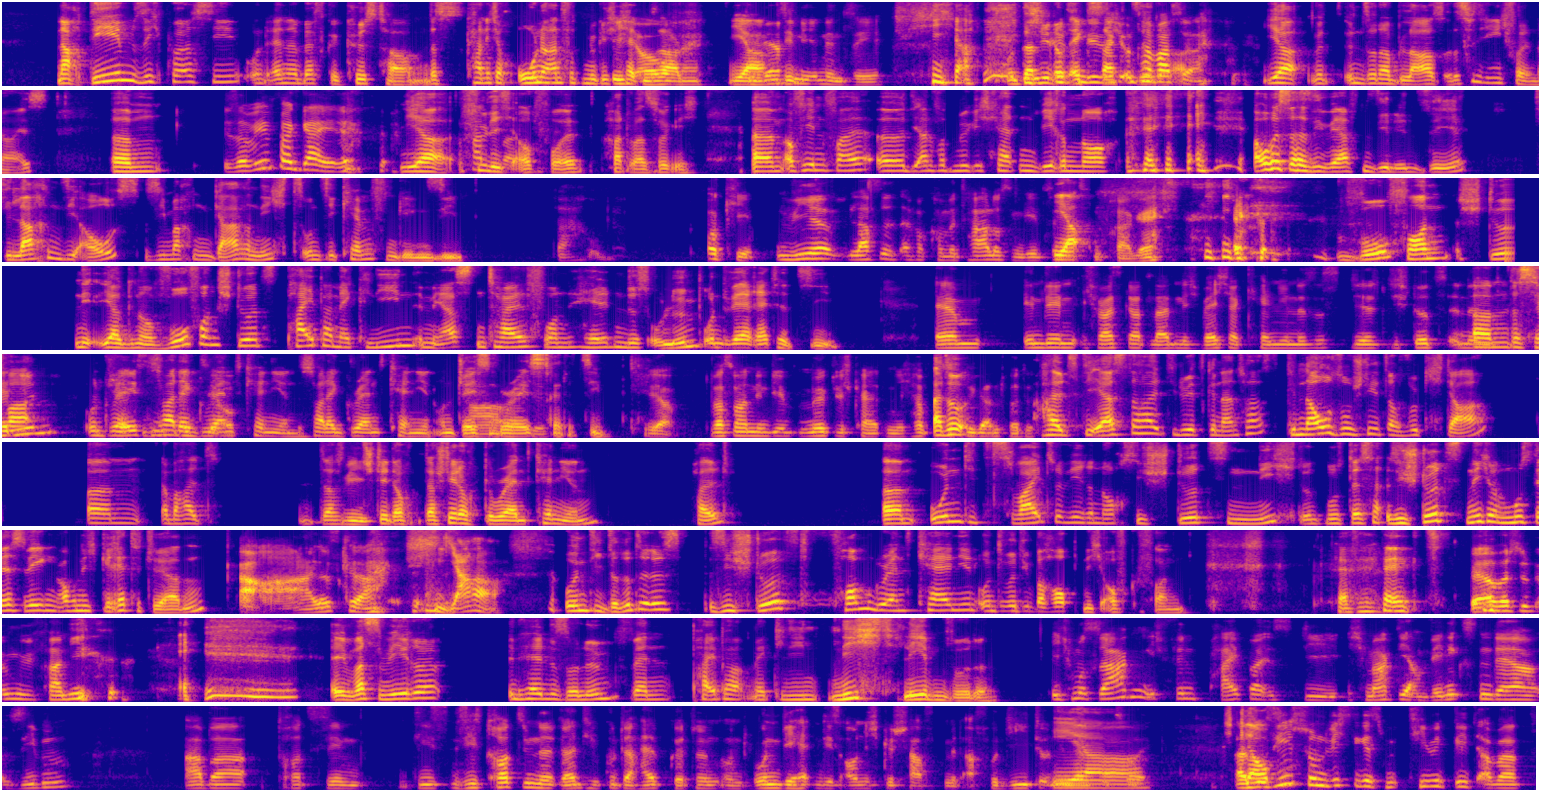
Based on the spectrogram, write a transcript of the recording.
nachdem sich Percy und Annabeth geküsst haben? Das kann ich auch ohne Antwortmöglichkeiten Ich auch. sagen. Ja, werfen sie, die in den See. ja, Und dann steht die sich exakt unter so. Wasser. ja, mit in so einer Blase. Das finde ich eigentlich voll nice. Ähm, Ist auf jeden Fall geil. Ja, fühle ich was. auch voll. Hat was, wirklich. Ähm, auf jeden Fall, äh, die Antwortmöglichkeiten wären noch, außer sie werfen sie in den See, sie lachen sie aus, sie machen gar nichts und sie kämpfen gegen sie. Warum? Okay, wir lassen es einfach kommentarlos und gehen zur Ja. nächsten Frage. Wovon stürzt, nee, ja genau, wovon stürzt Piper McLean im ersten Teil von Helden des Olymp und wer rettet sie? Ähm, in den, ich weiß gerade leider nicht, welcher Canyon das ist, die, die stürzt in den Ähm, das war- Canyon und Jason das war der Grand Canyon, das war der Grand Canyon und Jason Ah, okay. Grace rettet sie. Ja. Was waren denn die Möglichkeiten? Ich habe Also- geantwortet. halt die erste halt, die du jetzt genannt hast. Genau so steht es auch wirklich da. Ähm, aber halt, da Wie? steht auch, da steht auch Grand Canyon. Halt. Ähm, und die zweite wäre noch, sie stürzen nicht und muss deshalb, sie stürzt nicht und muss deswegen auch nicht gerettet werden. Ah, alles klar. ja. Und die dritte ist, sie stürzt vom Grand Canyon und wird überhaupt nicht aufgefangen. Perfekt. Wäre aber schon irgendwie funny. Ey, was wäre in Helden des Olymp, wenn Piper McLean nicht leben würde? Ich muss sagen, ich finde Piper ist die, ich mag die am wenigsten der sieben, aber trotzdem, die ist, sie ist trotzdem eine relativ gute Halbgöttin und ohne die hätten die es auch nicht geschafft mit Aphrodite und dem Ja, Zeug. Ich Also glaube, sie ist schon ein wichtiges Teammitglied, aber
